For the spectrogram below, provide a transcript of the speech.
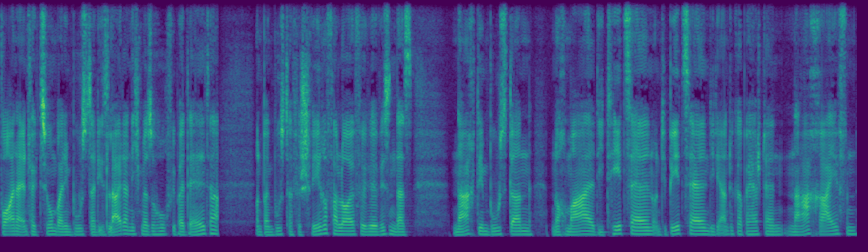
vor einer Infektion bei dem Booster. Die ist leider nicht mehr so hoch wie bei Delta. Und beim Booster für schwere Verläufe, wir wissen, dass nach dem Boostern nochmal die T-Zellen und die B-Zellen, die die Antikörper herstellen, nachreifen,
